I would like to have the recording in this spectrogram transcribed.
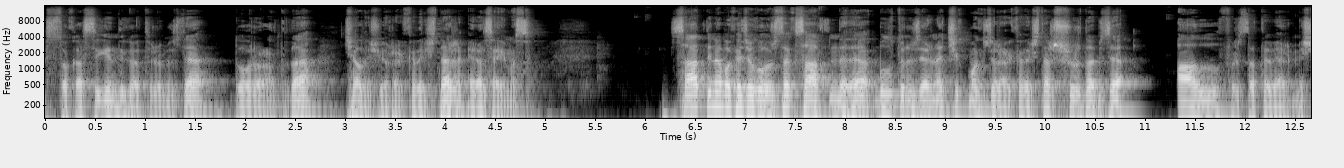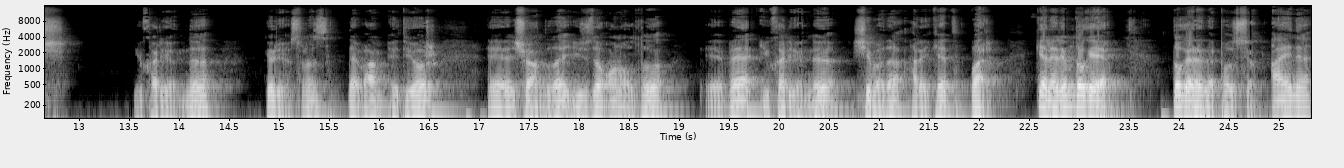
stokastik indikatörümüzde doğru orantıda çalışıyor arkadaşlar era sayımız. Saatliğine bakacak olursak saatliğinde de bulutun üzerine çıkmak üzere arkadaşlar. Şurada bize al fırsatı vermiş. Yukarı yönlü görüyorsunuz devam ediyor. Ee, şu anda da %10 oldu Ee, ve yukarı yönlü Shiba'da hareket var. Gelelim Doge'ye. Doge'de de pozisyon aynı.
